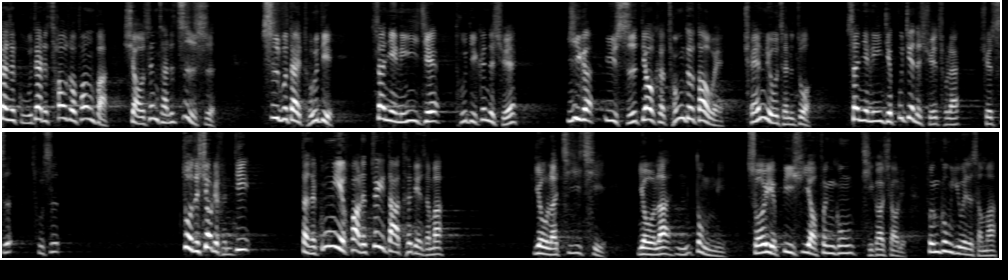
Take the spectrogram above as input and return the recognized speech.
但是古代的操作方法、小生产的制式，师傅带徒弟，三年零一阶，徒弟跟着学。一个玉石雕刻从头到尾全流程的做，三年零一届不见得学出来学师出师，做的效率很低。但是工业化的最大特点什么？有了机器，有了动力，所以必须要分工提高效率。分工意味着什么？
